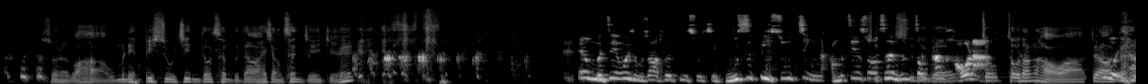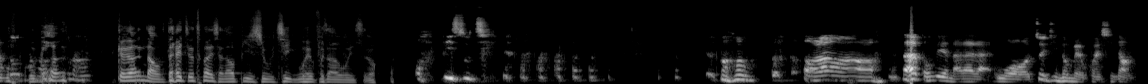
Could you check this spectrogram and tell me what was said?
算了吧，我们连毕书尽都蹭不到，还想蹭追追？哎，我们之前为什么说要说毕书尽？不是毕书尽啦，我们之前说要蹭的是周汤豪啦。周周汤豪啊，对啊。对啊，我我刚刚刚脑袋就突然想到毕书尽，我也不知道为什么。哇，毕书尽。哦好了好了，大家懂点，来来来，我最近都没有关心到你。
